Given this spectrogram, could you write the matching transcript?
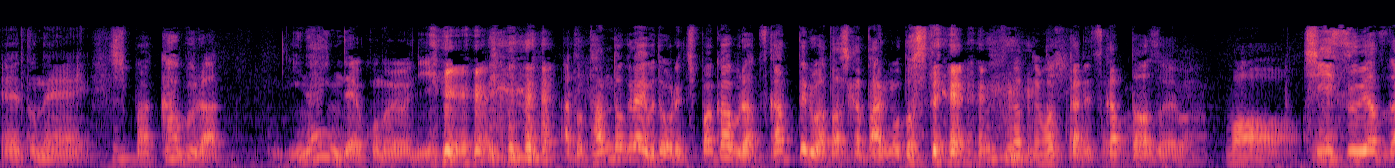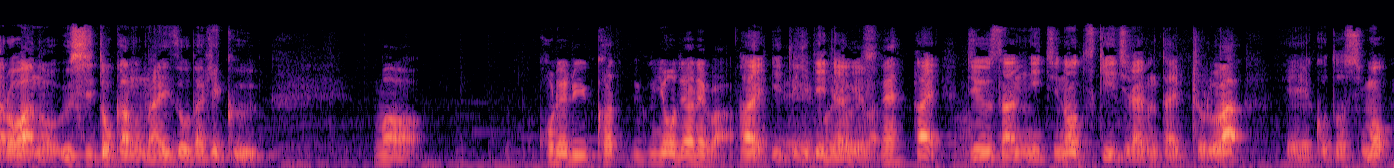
えっ、とね チュパカブラいないんだよこの世に。あと単独ライブで俺チュパカブラ使ってるわ確か単語として。使ってましたどっかで使ったわそういえば。まあ血吸うやつだろあの牛とかの内臓だけ食う。まあ来れるかようであれば。はい行ってきていただければ、えーね。はい13日の月1ライブのタイトルは、えー今年も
